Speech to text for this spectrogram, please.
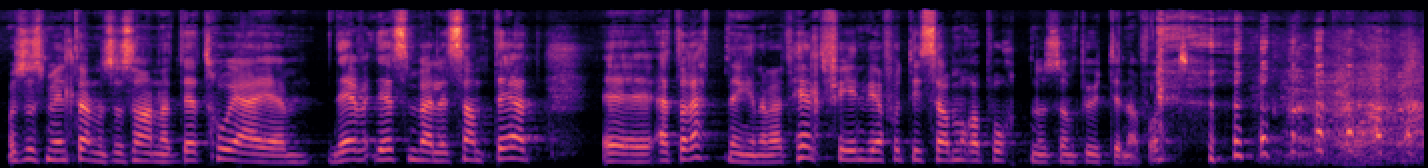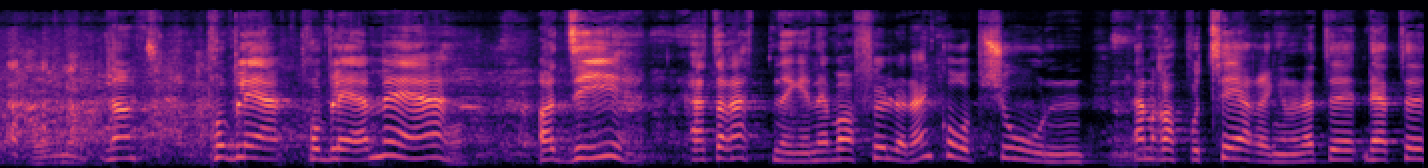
Og så smilte han og så sa han at det tror jeg Det, det som er veldig sant, det er at eh, etterretningen har vært helt fin. Vi har fått de samme rapportene som Putin har fått. Problem, problemet er at de etterretningene var full av den korrupsjonen, den rapporteringen og dette, dette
